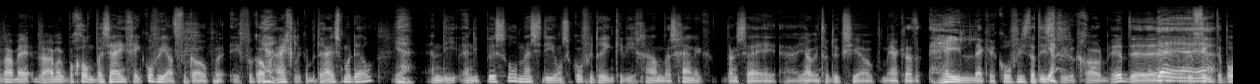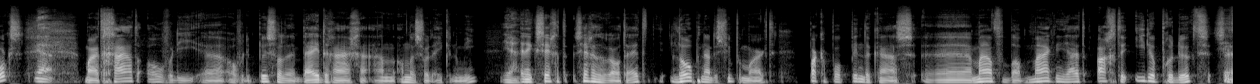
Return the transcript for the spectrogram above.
waarmee, waarom ik begon. We zijn geen koffie aan het verkopen. Ik verkoop Ja. eigenlijk een bedrijfsmodel. Ja, En die, en die puzzel, mensen die onze koffie drinken, die gaan waarschijnlijk dankzij eh, jouw introductie ook merken dat het hele lekkere koffie is. Dat is Ja. natuurlijk gewoon de, de think the box. ja, Maar het gaat over die, eh, over die puzzel en bijdragen aan een ander soort economie. ja. En ik zeg het, zeg het ook altijd. Loop naar de supermarkt. Pak een pot pindakaas, maandverband. Maakt niet uit. Achter ieder product Zit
